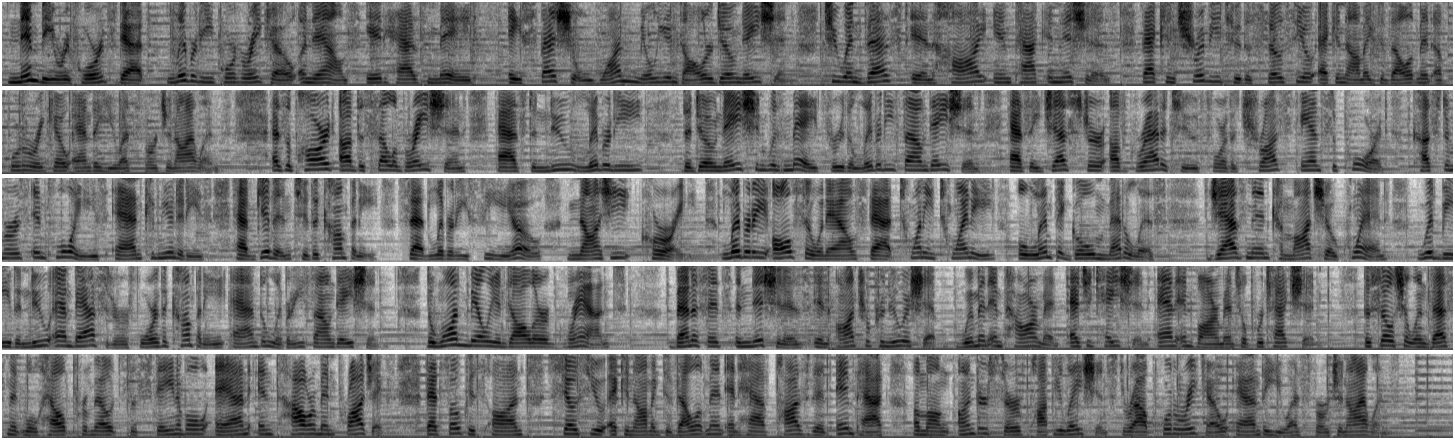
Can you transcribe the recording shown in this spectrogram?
NIMBY reports that Liberty Puerto Rico announced it has made a special $1 million donation to invest in high impact initiatives that contribute to the socio-economic development of Puerto Rico and the U.S. Virgin Islands. As a part of the celebration, as the new Liberty the donation was made through the Liberty Foundation as a gesture of gratitude for the trust and support customers, employees, and communities have given to the company, said Liberty CEO Naji Khoury. Liberty also announced that 2020 Olympic gold medalist Jasmine Camacho Quinn would be the new ambassador for the company and the Liberty Foundation. The $1 million grant benefits initiatives in entrepreneurship, women empowerment, education, and environmental protection. The social investment will help promote sustainable and empowerment projects that focus on socioeconomic development and have positive impact among underserved populations throughout Puerto Rico and the U.S. Virgin Islands.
